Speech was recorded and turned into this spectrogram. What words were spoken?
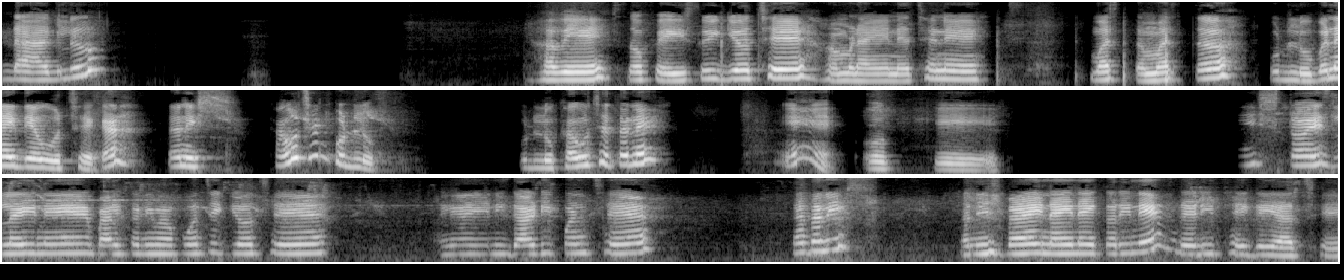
ડાગલું. હવે સોફે સૂઈ ગયો છે. હમણાં એને છે ને મસ્ત મસ્ત પુડલું બનાવી દેવું છે કા? તનિષ ખાવું છે ને પુડલું પુડલું ખાવું છે તને? એ, ઓકે. ટોયઝ લઈને બાલ્કનીમાં પહોંચી ગયો છે. અહીંયા એની ગાડી પણ છે. હે તનિષ તનિષભાઈ નાઈ નાઈ કરીને રેડી થઈ ગયા છે.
